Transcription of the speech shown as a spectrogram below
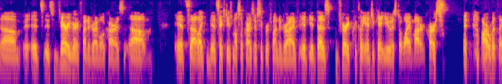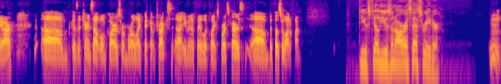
Um, it's it's very very fun to drive old cars. Um, it's uh, like the 60s muscle cars are super fun to drive. It, it does very quickly educate you as to why modern cars are what they are, um, because it turns out old cars were more like pickup trucks, uh, even if they look like sports cars. Um, but those are a lot of fun. Do you still use an RSS reader? Mm,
